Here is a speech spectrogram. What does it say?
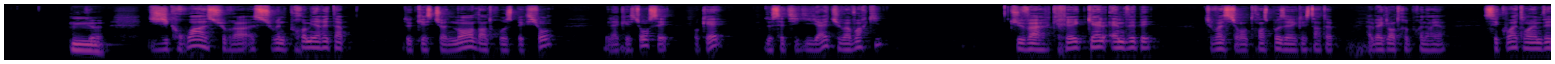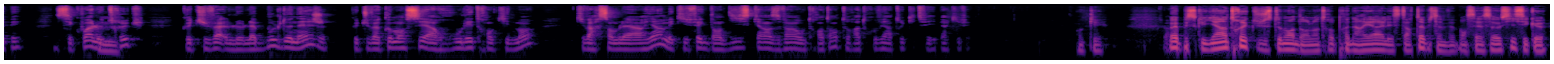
Mmh. J'y crois sur, sur une première étape de questionnement, d'introspection. Mais la question, c'est, OK, de cette Ikigai, tu vas voir qui? Tu vas créer quel MVP Tu vois, si on transpose avec les startups, avec l'entrepreneuriat, c'est quoi ton MVP C'est quoi le mmh. truc que tu vas, la boule de neige que tu vas commencer à rouler tranquillement qui va ressembler à rien, mais qui fait que dans 10, 15, 20 ou 30 ans, tu auras trouvé un truc qui te fait hyper kiffer? Ok. Ouais, parce qu'il y a un truc justement dans l'entrepreneuriat et les startups, ça me fait penser à ça aussi, c'est que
